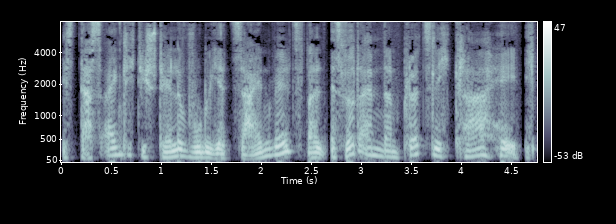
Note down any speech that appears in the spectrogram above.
ist das eigentlich die Stelle, wo du jetzt sein willst? Weil es wird einem dann plötzlich klar, hey, ich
